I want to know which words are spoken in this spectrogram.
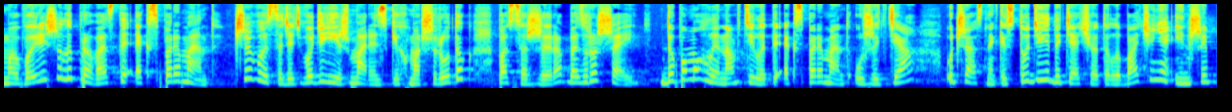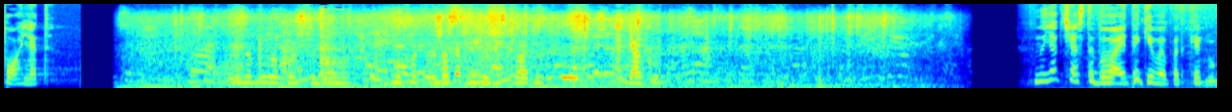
Ми вирішили провести експеримент. Чи висадять водії жмеринських маршруток пасажира без грошей? Допомогли нам втілити експеримент у життя учасники студії дитячого телебачення Інший погляд. Забула кошти вдома. Можна безплатно. Дякую. Ну як часто бувають такі випадки? Ну,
